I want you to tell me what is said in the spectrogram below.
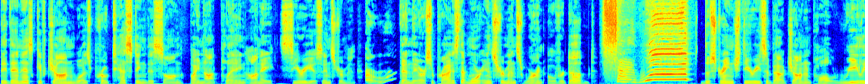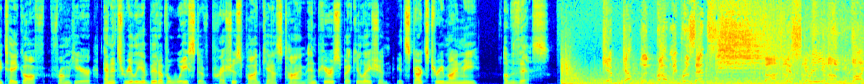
They then ask if John was protesting this song by not playing on a serious instrument. Then they are surprised that more instruments weren't overdubbed. Say what? The strange theories about John and Paul really take off from here, and it's really a bit of a waste of precious podcast time and pure speculation. It starts to remind me of this. Kip Kaplan proudly presents The History of Rock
